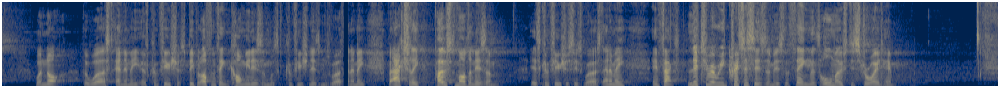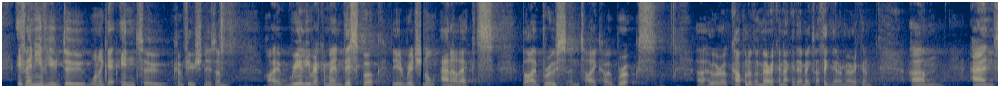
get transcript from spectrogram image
were not the worst enemy of Confucius. People often think communism was Confucianism's worst enemy, but actually, postmodernism is Confucius's worst enemy. In fact, literary criticism is the thing that's almost destroyed him. If any of you do want to get into Confucianism, I really recommend this book, the original Analects, by Bruce and Taeko Brooks, uh, who are a couple of American academics. I think they're American. Um, and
